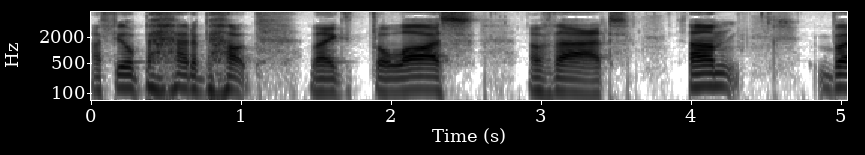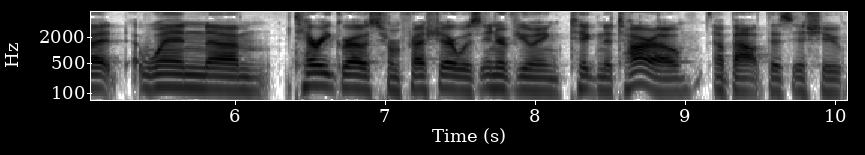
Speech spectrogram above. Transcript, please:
I feel bad about like the loss of that. Um, but when um, Terry Gross from Fresh Air was interviewing Tig Notaro about this issue,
